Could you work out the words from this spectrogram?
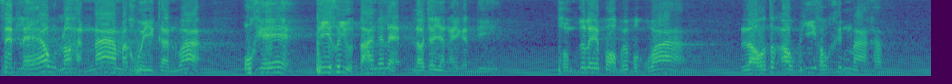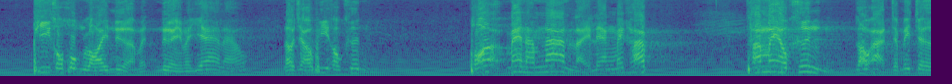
เสร็จแล้วเราหันหน้ามาคุยกันว่า โอเค พี่เขาอยู่ใต้นั่นแหละ เราจะยังไงกันดี ผมก็เลยบอกไปบอกว่า เราต้องเอาพี่เขาขึ้นมาครับ พี่เขาคงลอยเหนื่อยมาเหนื่อยมาแย่แล้ว เราจะเอาพี่เขาขึ้น เพราะแม่น้ำน่านไหลแรงไหมครับ ถ้าไม่เอาขึ้น เราอาจจะไม่เจอ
